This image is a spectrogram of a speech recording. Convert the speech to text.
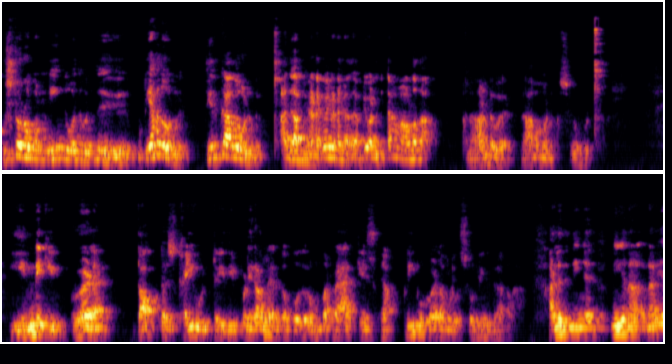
குஷ்டரோகம் நீங்குவது வந்து முடியாத ஒண்ணு தீர்க்காத ஒண்ணு. அது அப்படி நடக்கவே நடக்காது. அப்படி வந்துட்டா அவ்வளவுதான். ஆனா ஆண்டவர் நாகமனுக்கு சுகம் கொடுத்தார். இன்னைக்கு ஒருவேளை டாக்டர்ஸ் கைவிட்டு இது இப்படிதாங்க இருக்க போது ரொம்ப ரேர் கேஸுங்க அப்படின்னு ஒருவேளை உங்களுக்கு சொல்லியிருக்கிறாங்களா? அல்லது நீங்க நீங்க நான் நிறைய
